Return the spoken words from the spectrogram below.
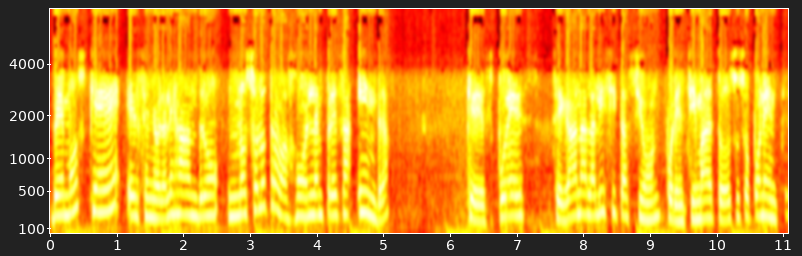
vemos que el señor Alejandro no solo trabajó en la empresa Indra, que después se gana la licitación por encima de todos sus oponentes,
